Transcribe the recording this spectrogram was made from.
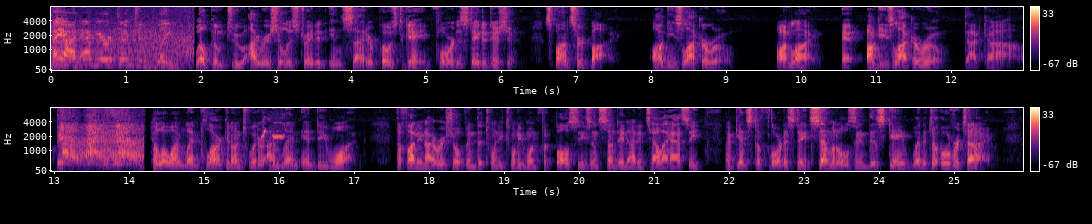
May I have your attention, please? Welcome to Irish Illustrated Insider Post Game, Florida State Edition, sponsored by Augie's Locker Room. Online at augieslockerroom.com. Hello, I'm Len Clark, and on Twitter, I'm LenND1. The Fighting Irish opened the 2021 football season Sunday night in Tallahassee against the Florida State Seminoles, and this game went into overtime.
